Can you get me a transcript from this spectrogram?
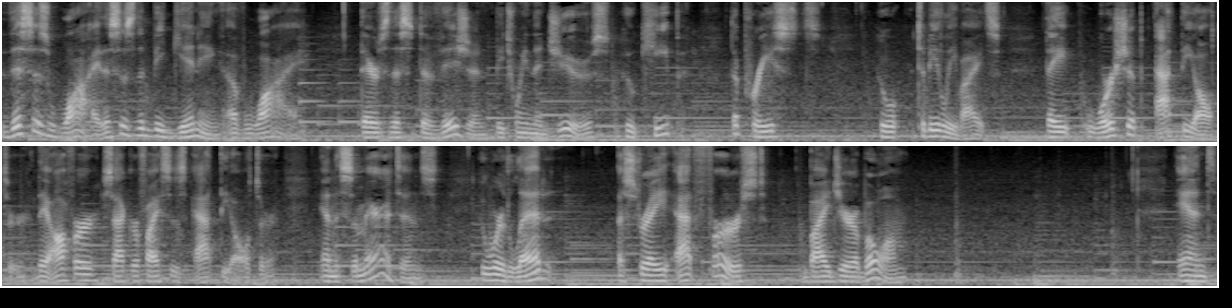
this is why, this is the beginning of why there's this division between the Jews who keep the priests who to be Levites they worship at the altar, they offer sacrifices at the altar. And the Samaritans, who were led astray at first by Jeroboam, and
